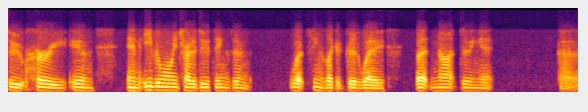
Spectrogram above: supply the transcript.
to hurry in, and even when we try to do things in what seems like a good way, but not doing it uh,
